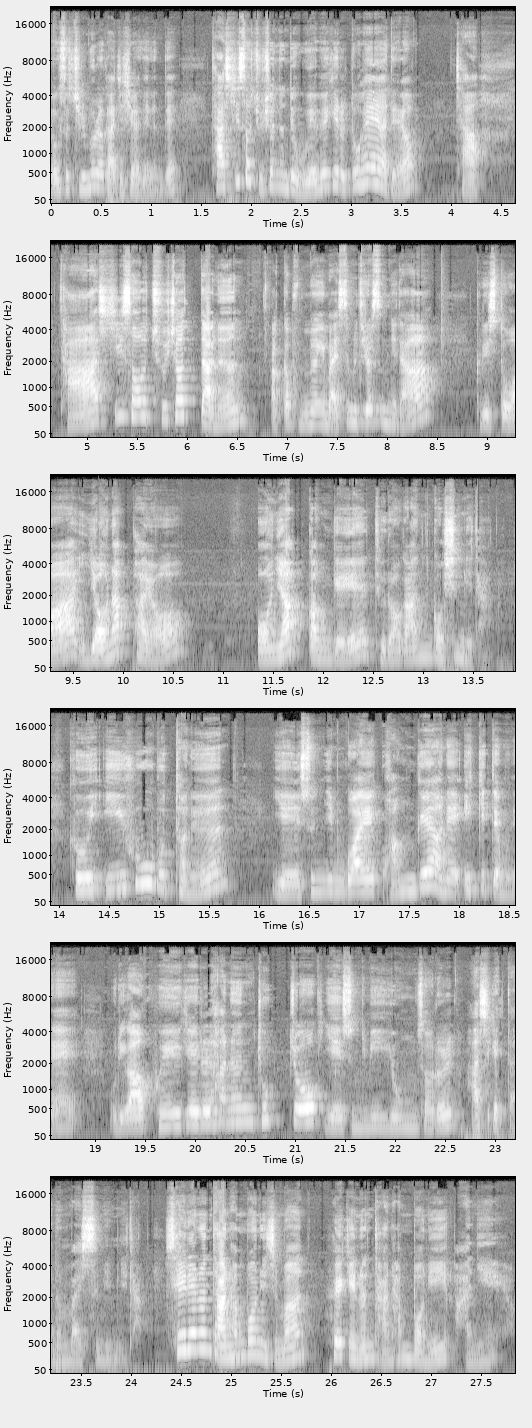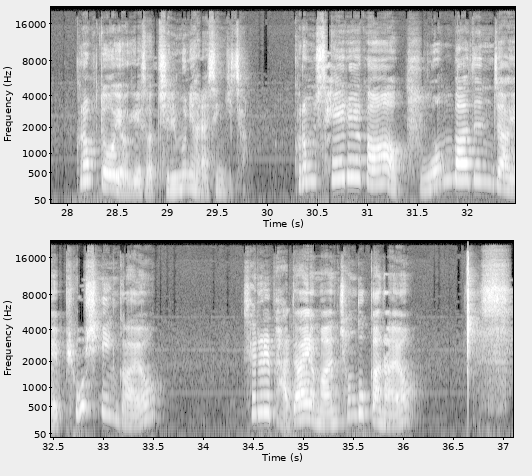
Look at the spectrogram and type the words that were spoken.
여기서 질문을 가지셔야 되는데 다 씻어 주셨는데 왜 회개를 또 해야 돼요? 자, 다 씻어 주셨다는 아까 분명히 말씀을 드렸습니다. 그리스도와 연합하여 언약 관계에 들어간 것입니다. 그 이후부터는 예수님과의 관계 안에 있기 때문에 우리가 회개를 하는 족족 예수님이 용서를 하시겠다는 말씀입니다. 세례는 단 한 번이지만 회개는 단 한 번이 아니에요. 그럼 또 여기에서 질문이 하나 생기죠. 그럼 세례가 구원받은 자의 표시인가요? 세례를 받아야만 천국 가나요?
